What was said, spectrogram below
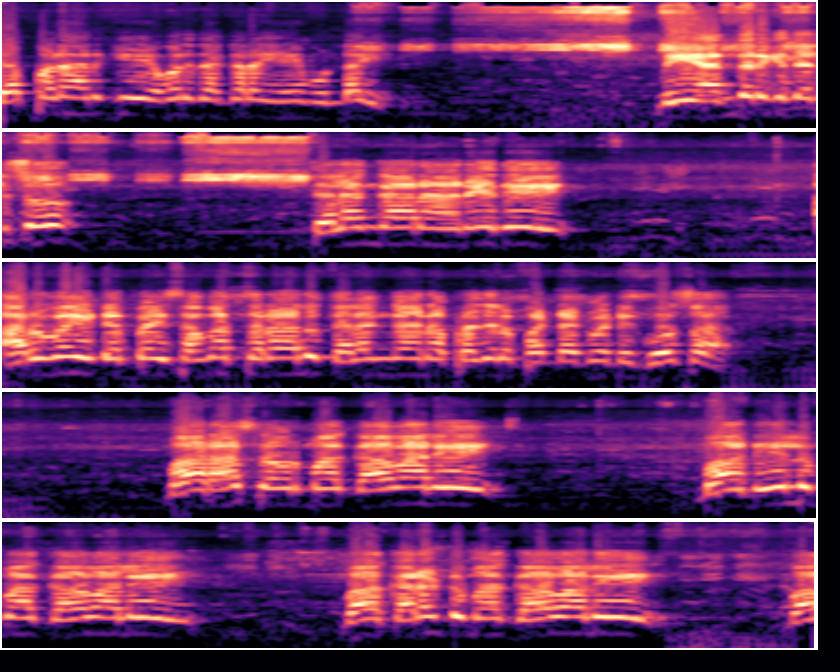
చెప్పడానికి ఎవరి దగ్గర ఏముండయి. మీ అందరికీ తెలుసు తెలంగాణ అనేది అరవై డెబ్బై సంవత్సరాలు తెలంగాణ ప్రజలు పడ్డటువంటి గోస. మా రాష్ట్రం మాకు కావాలి మా నీళ్ళు మాకు కావాలి మా కరెంటు మాకు కావాలి మా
